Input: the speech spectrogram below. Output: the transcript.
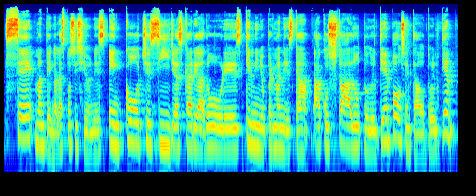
se mantengan las posiciones en coches, sillas, cargadores, que el niño permanezca acostado todo el tiempo o sentado todo el tiempo,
